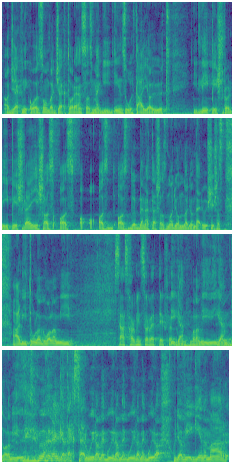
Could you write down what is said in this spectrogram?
a Jack Nicholson vagy Jack Torrance az meg így inzultálja őt, így lépésről lépésre, és az, az, az, az döbbenetes, az nagyon-nagyon erős, és azt állítólag valami 130-szor vették fel. Igen, valami, igen, valami rengetegszer újra, meg újra, meg újra, meg újra, hogy a végén már,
